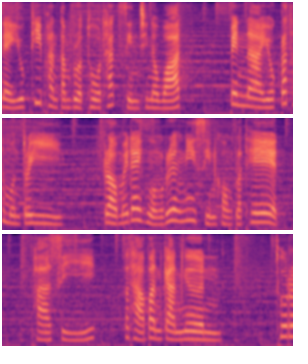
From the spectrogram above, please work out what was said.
ในยุคที่พันตำรวจโททักษิณชินวัตรเป็นนายกรัฐมนตรี เราไม่ได้ห่วงเรื่องหนี้สินของประเทศ ภาษี สถาบันการเงิน ธุร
